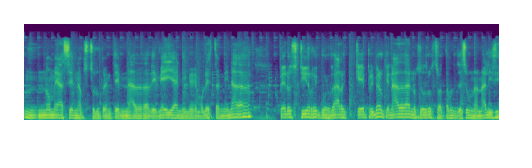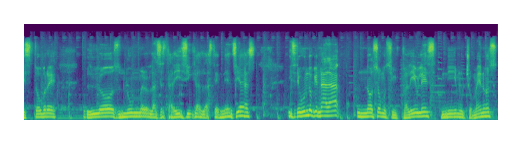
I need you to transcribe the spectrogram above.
no me hacen absolutamente nada de mella, ni me molestan ni nada. Pero sí recordar que primero que nada nosotros tratamos de hacer un análisis sobre los números, las estadísticas, las tendencias. Y segundo que nada, no somos infalibles, ni mucho menos.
